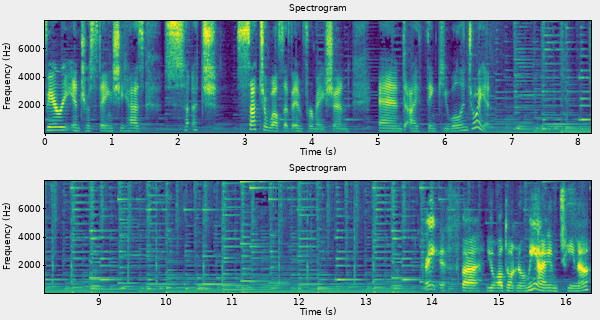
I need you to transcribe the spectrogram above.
very interesting. She has such such a wealth of information and I think you will enjoy it. Great. If uh, you all don't know me, I am Tina,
